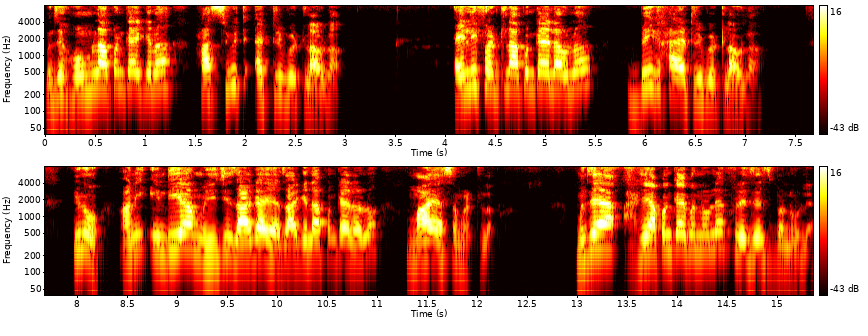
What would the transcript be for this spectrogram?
म्हणजे होमला आपण काय केलं? हा स्वीट ॲट्रिब्यूट लावला. एलिफंटला आपण काय लावलं? बिग हा ॲट्रिब्यूट लावला. यु नो आणि इंडिया ही जी जागा आहे या जागेला आपण काय लावलं? माय असं म्हटलं. म्हणजे हे आपण काय बनवल्या? फ्रेजेस बनवल्या.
